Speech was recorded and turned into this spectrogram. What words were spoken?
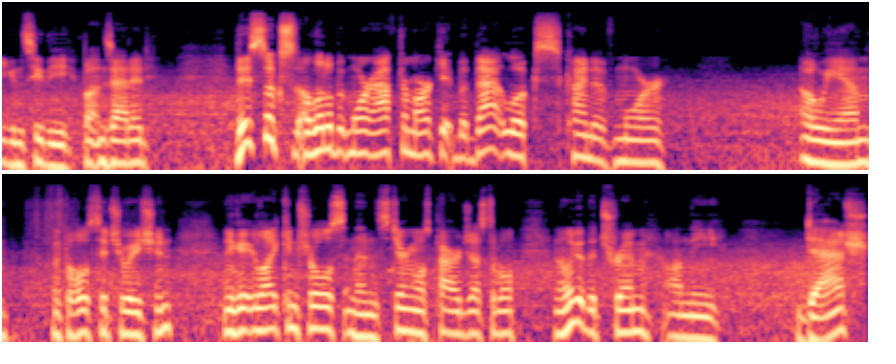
You can see the buttons added. This looks a little bit more aftermarket, but that looks kind of more OEM with the whole situation. And you get your light controls and then the steering wheel's power adjustable. And look at the trim on the dash.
